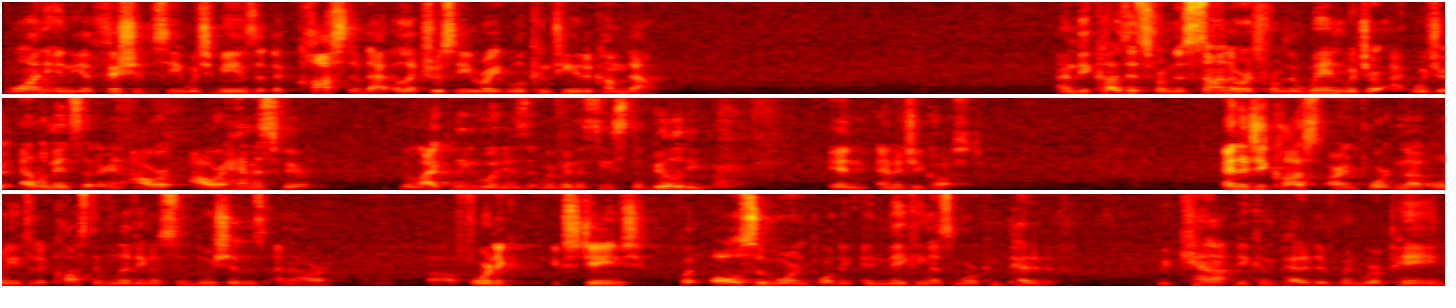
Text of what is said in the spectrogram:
one, in the efficiency, which means that the cost of that electricity rate will continue to come down. And because it's from the sun or it's from the wind, which are, which are elements that are in our, our hemisphere, the likelihood is that we're going to see stability in energy cost. Energy costs are important not only to the cost of living of solutions and our Uh, foreign exchange, but also more importantly in making us more competitive. We cannot be competitive when we're paying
